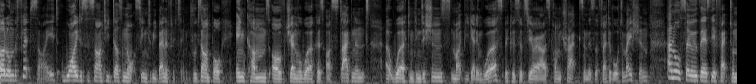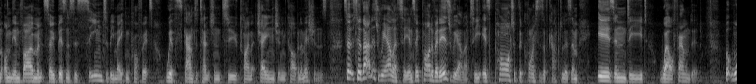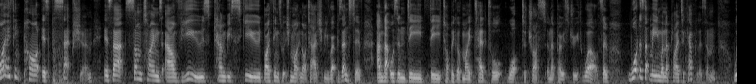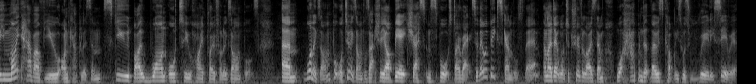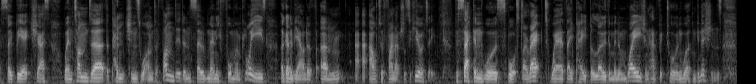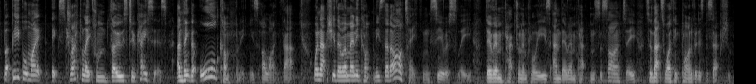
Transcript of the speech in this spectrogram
But on the flip side, wider society does not seem to be benefiting. For example, incomes of general workers are stagnant, uh, working conditions might be getting worse because of zero hours contracts and there's the threat of automation, and also there's the effect on, on the environment, so businesses seem to be making profits with scant attention to climate change and carbon emissions. So, so that is reality, and so part of it is reality, is part of the crisis of capitalism is indeed well founded. But why I think part is perception is that sometimes our views can be skewed by things which might not actually be representative, and that was indeed the topic of my TED talk, What to Trust in a Post Truth World. So, what does that mean when applied to capitalism? We might have our view on capitalism skewed by one or two high profile examples. Um, one example, or two examples actually, are BHS and Sports Direct. So there were big scandals there, and I don't want to trivialise them. What happened at those companies was really serious. So BHS went under, the pensions were underfunded, and so many former employees are going to be out of um, out of financial security. The second was Sports Direct, where they paid below the minimum wage and had Victorian working conditions. But people might extrapolate from those two cases and think that all companies are like that, when actually there are many companies that are taking seriously their impact on employees and their impact on society. So that's why I think part of it is perception.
